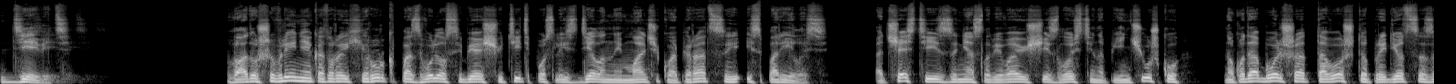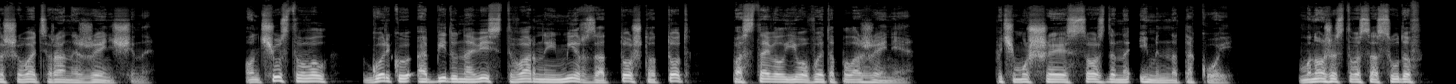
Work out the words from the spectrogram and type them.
9. Воодушевление, которое хирург позволил себе ощутить после сделанной мальчику операции, испарилось. Отчасти из-за неослабевающей злости на пьянчушку, но куда больше от того, что придется зашивать раны женщины. Он чувствовал горькую обиду на весь тварный мир за то, что тот поставил его в это положение. Почему шея создана именно такой? Множество сосудов —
